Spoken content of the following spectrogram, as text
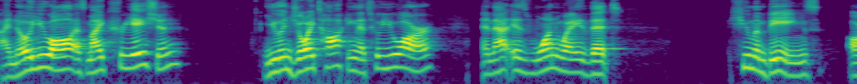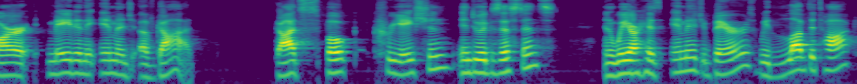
I know you all as my creation. You enjoy talking, that's who you are. And that is one way that human beings are made in the image of God. God spoke creation into existence, and we are his image bearers. We love to talk.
